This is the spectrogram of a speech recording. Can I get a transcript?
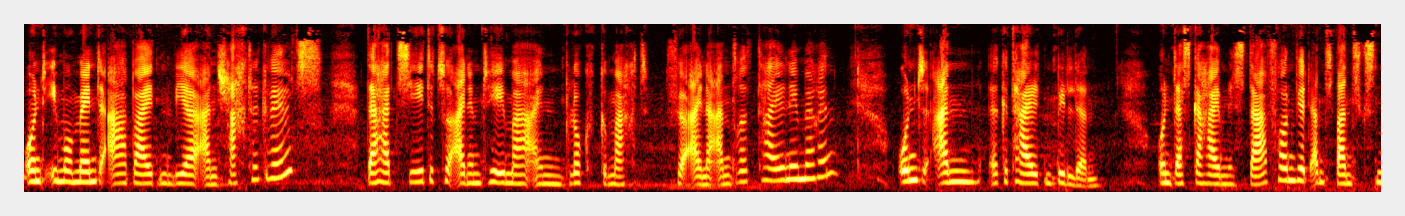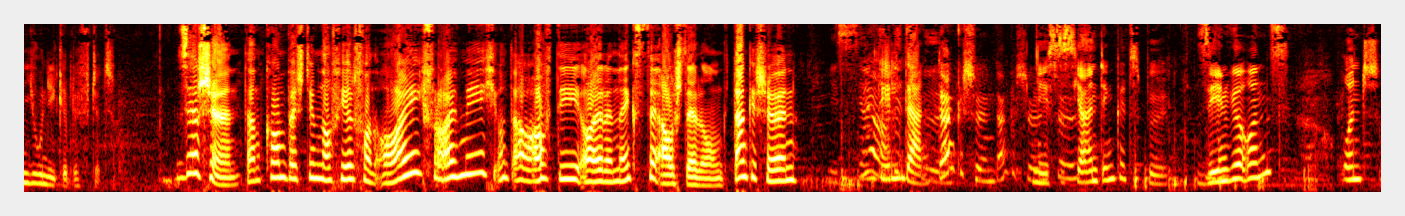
Und im Moment arbeiten wir an Schachtelquills. Da hat jede zu einem Thema einen Blog gemacht für eine andere Teilnehmerin und an äh, geteilten Bildern. Und das Geheimnis davon wird am 20. Juni gelüftet. Sehr schön. Dann kommt bestimmt noch viel von euch. Freue mich und auch auf die eure nächste Ausstellung. Dankeschön. Ja, Vielen Dank. Dankeschön, Dankeschön. Nächstes Tschüss. Jahr in Dinkelsbühl sehen wir uns und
